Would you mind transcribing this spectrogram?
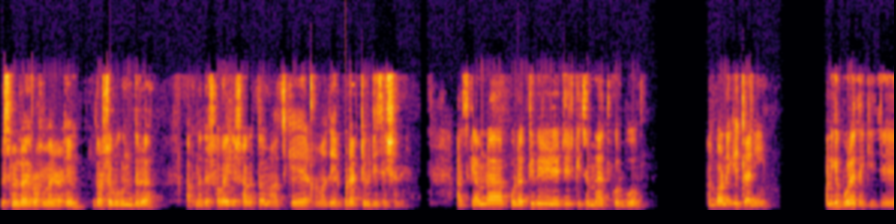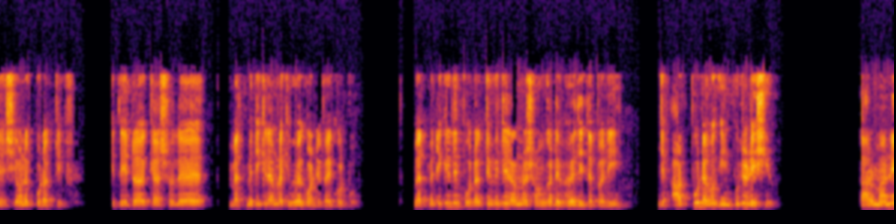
বিসমুল্লাহ রহমান রহিম। দর্শক বন্ধুরা, আপনাদের সবাইকে স্বাগতম আজকে আমাদের প্রোডাক্টিভিটি সেশনে আজকে আমরা প্রোডাক্টিভিটি রিলেটেড কিছু ম্যাথ করব। আমরা অনেকে জানি, অনেকে বলে থাকি যে সে অনেক প্রোডাক্টিভ কিন্তু এটাকে আসলে ম্যাথমেটিক্যালি আমরা কীভাবে কোয়ান্টিফাই করব? ম্যাথমেটিক্যালি প্রোডাক্টিভিটির আমরা সংজ্ঞাটা এভাবে দিতে পারি যে আউটপুট এবং ইনপুটের রেশিও তার মানে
